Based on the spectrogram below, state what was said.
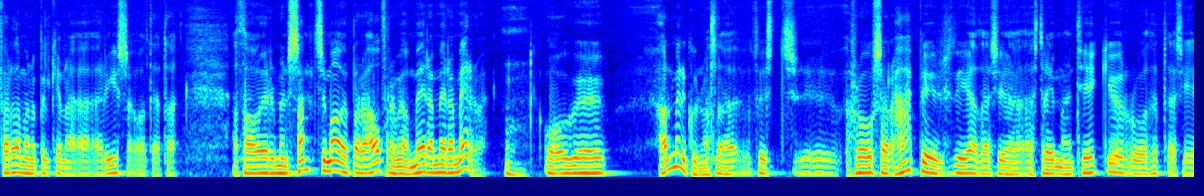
ferðamannabilgjana að rísa og allt þetta að þá eru menn samt sem áður bara áfram já, meira, meira, meira. Og uh, almenningur náttúrulega þú veist, uh, hrósar happir því að það sé að streyma en tekjur og þetta sé,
